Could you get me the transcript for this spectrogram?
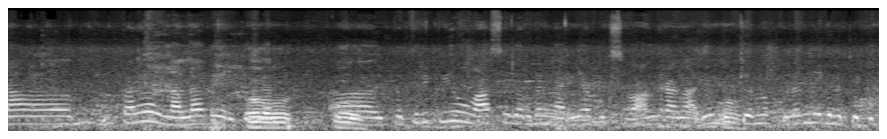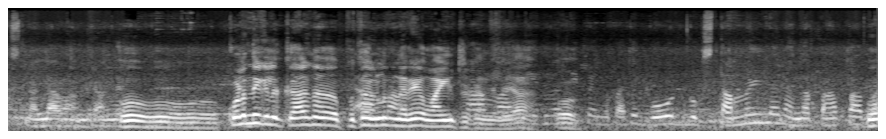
நான் பரவாயில்ல நல்லாவே இருக்குங்க இப்போ திருப்பியும் வாசகர்கள் நிறைய புக்ஸ் வாங்குறாங்க. அதுவும் முக்கியமாக குழந்தைகளுக்கு புக்ஸ் நல்லா வாங்குறாங்க. ஓ ஓ ஓ. குழந்தைகளுக்கான புத்தகங்களும் நிறைய வாங்கிட்டு இருக்காங்க இல்லையா? வந்து இப்போ பார்த்து போர்ட் புக்ஸ் தமிழில் நாங்கள் பாப்பா ஓ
